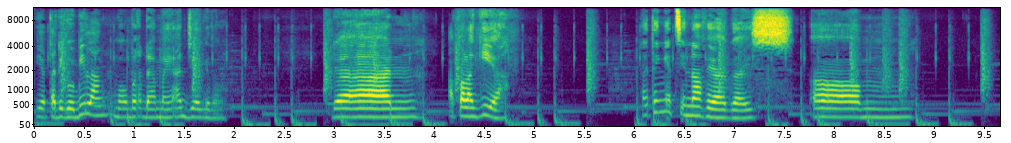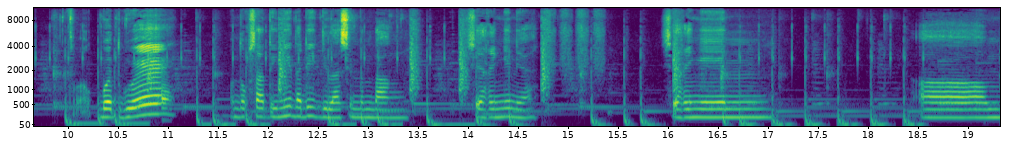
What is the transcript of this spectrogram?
ya tadi gue bilang mau berdamai aja gitu. Dan apalagi ya? I think it's enough ya guys. Um, buat gue untuk saat ini tadi jelasin tentang sharingin ya. Sharingin um,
